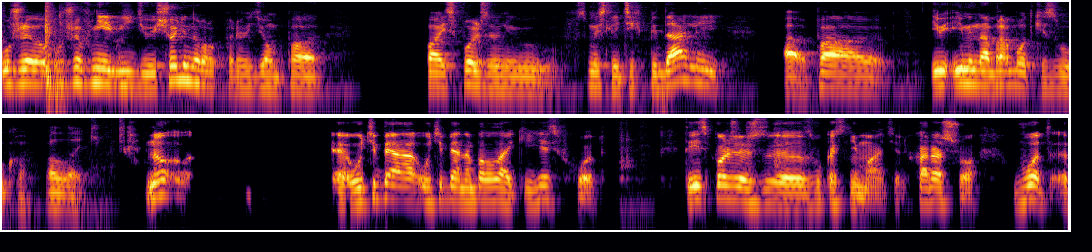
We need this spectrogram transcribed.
уже, уже вне видео еще один урок проведем по, по использованию, в смысле, этих педалей, а, по именно обработке звука в балалайке. Ну, э, у тебя, у тебя на балалайке есть вход? Ты используешь э, звукосниматель. Хорошо. Вот, э,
